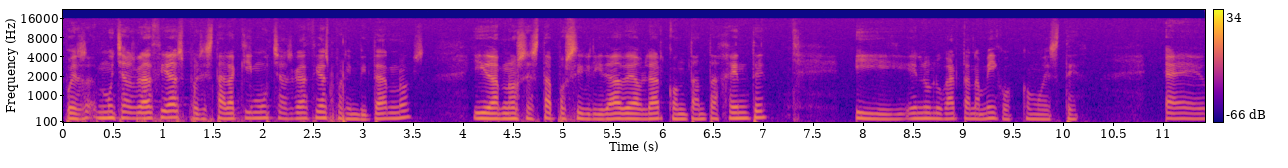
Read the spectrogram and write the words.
Pues muchas gracias por estar aquí, muchas gracias por invitarnos y darnos esta posibilidad de hablar con tanta gente y en un lugar tan amigo como este. Eh,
